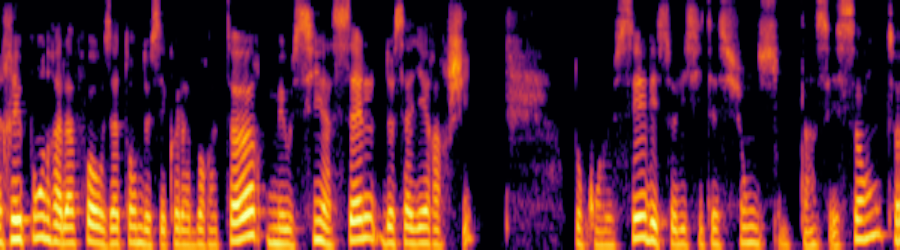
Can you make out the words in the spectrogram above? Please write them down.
répondre à la fois aux attentes de ses collaborateurs, mais aussi à celles de sa hiérarchie. Donc on le sait, les sollicitations sont incessantes,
